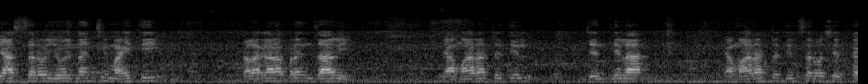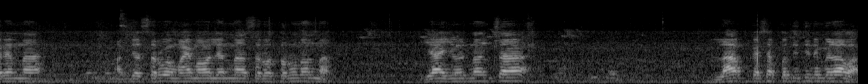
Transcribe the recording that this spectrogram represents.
या सर्व योजनांची माहिती तळागाळापर्यंत जावी या महाराष्ट्रातील जनतेला या महाराष्ट्रातील सर्व शेतकऱ्यांना आमच्या सर्व मायमावल्यांना सर्व तरुणांना या योजनांचा लाभ कशा पद्धतीने मिळावा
